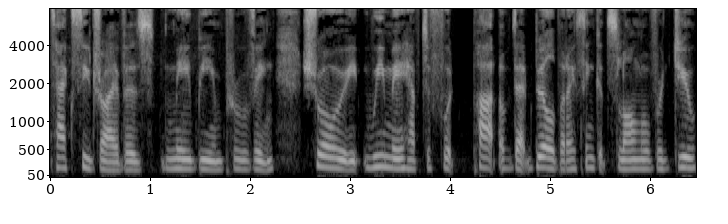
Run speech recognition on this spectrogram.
taxi drivers may be improving. Sure, we, we may have to foot part of that bill, but I think it's long overdue.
